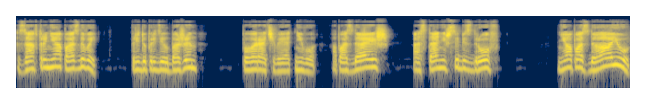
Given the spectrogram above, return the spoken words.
завтра не опаздывай, — предупредил Бажен, поворачивая от него. — Опоздаешь, останешься без дров. Не опоздаю.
